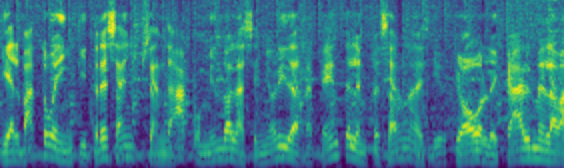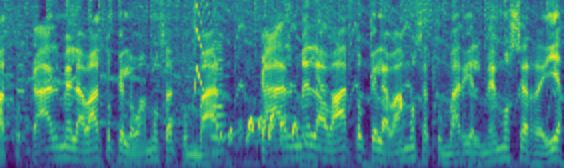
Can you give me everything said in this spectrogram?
Y el vato, 23 años, se andaba comiendo a la señora y de repente le empezaron a decir que, oh, le calme la vato, calme la vato que lo vamos a tumbar. Calme la vato que la vamos a tumbar. Y el memo se reía.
